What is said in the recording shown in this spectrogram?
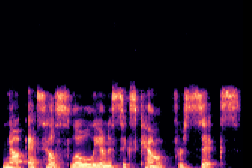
Now exhale slowly on a six count for six,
